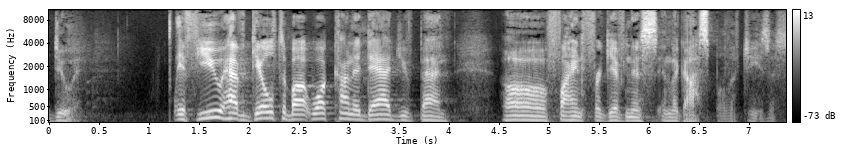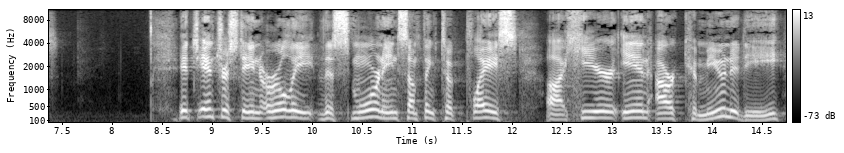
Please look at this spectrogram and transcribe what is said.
do it. If you have guilt about what kind of dad you've been, oh, find forgiveness in the gospel of Jesus. It's interesting, early this morning, something took place uh, here in our community.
